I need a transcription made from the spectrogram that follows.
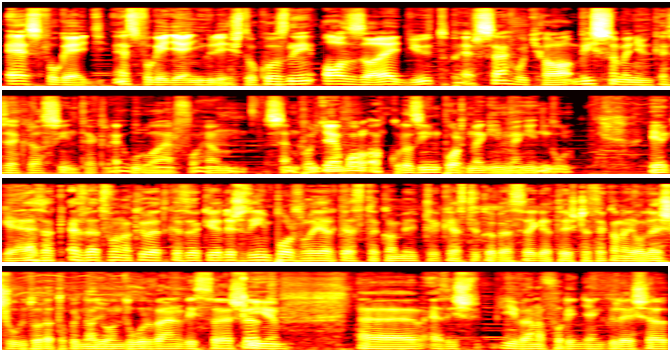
ez fog, egy, ez fog egy enyhülést okozni, azzal együtt persze, hogyha visszamegyünk ezekre a szintekre euróárfolyam szempontjából, akkor az import megint megindul. Igen, ez, a, ez lett volna a következő kérdés. Az importról érkeztek, amit kezdtük a beszélgetést, ezek a nagyon lesújtó adatok, hogy nagyon durván visszaesett. Igen. Ez is nyilván a forint gyengüléssel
